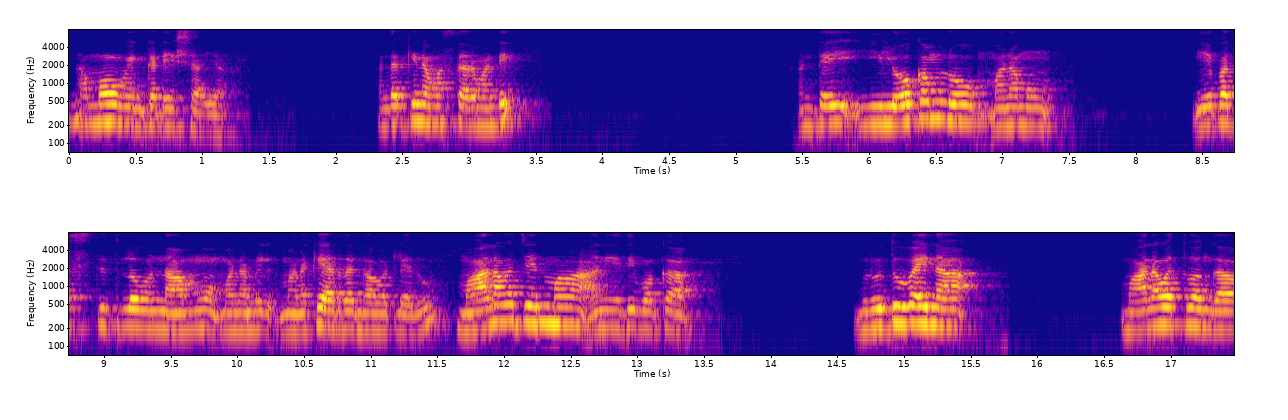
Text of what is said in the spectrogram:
నమో వెంకటేశాయ. అందరికీ నమస్కారం అండి. అంటే ఈ లోకంలో మనము ఏ పరిస్థితిలో ఉన్నామో మన మనకే అర్థం కావట్లేదు. మానవ జన్మ అనేది ఒక మృదువైన మానవత్వంగా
